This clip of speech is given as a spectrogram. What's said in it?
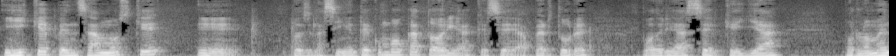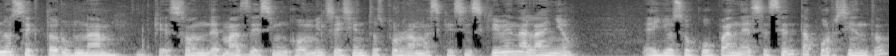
y que pensamos que eh, pues la siguiente convocatoria que se aperture podría ser que ya por lo menos sector UNAM, que son de más de 5.600 programas que se inscriben al año, ellos ocupan el 60%,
